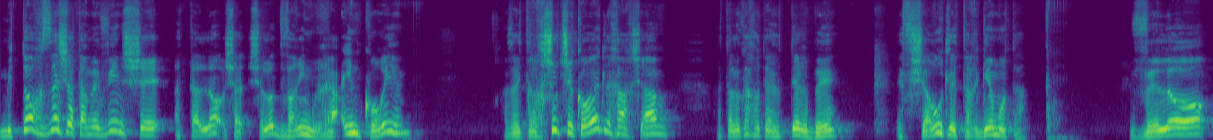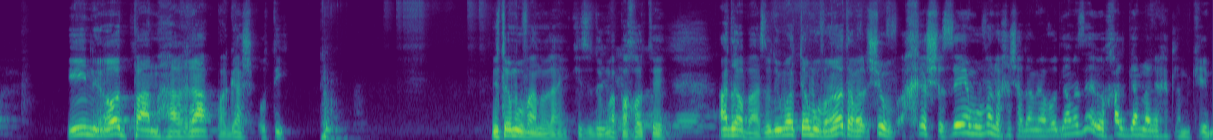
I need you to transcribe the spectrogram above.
מתוך זה שאתה מבין שאתה לא, שלא דברים רעים קורים, אז ההתרחשות שקורית לך עכשיו, אתה לוקח אותה יותר באפשרות לתרגם אותה, ולא, הנה עוד פעם הרע פגש אותי. יותר מובן אולי, כי זו דוגמה פחות, אה, אדרבה, זו דוגמה יותר מובנות, אבל שוב, אחרי שזה יהיה מובן, אחרי שאדם יעבוד גם על זה, הוא יוכל גם ללכת למקרים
